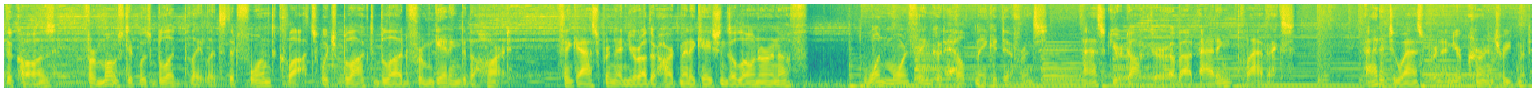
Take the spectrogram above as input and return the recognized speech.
The cause? For most, it was blood platelets that formed clots which blocked blood from getting to the heart. Think aspirin and your other heart medications alone are enough? One more thing could help make a difference. Ask your doctor about adding Plavix. Add it to aspirin and your current treatment.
